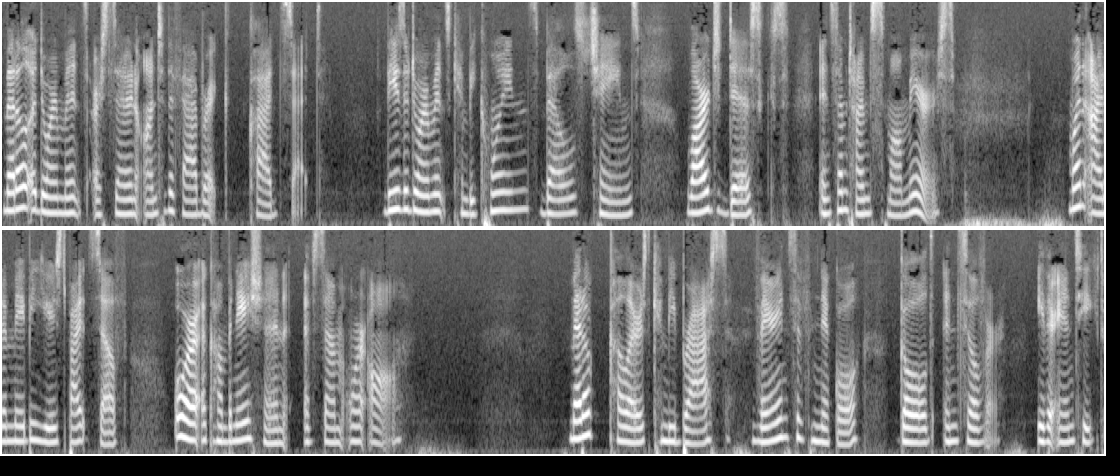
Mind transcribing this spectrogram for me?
Metal adornments are sewn onto the fabric clad set. These adornments can be coins, bells, chains, large discs, and sometimes small mirrors. One item may be used by itself or a combination of some or all. Metal colors can be brass, variants of nickel, gold, and silver, either antiqued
